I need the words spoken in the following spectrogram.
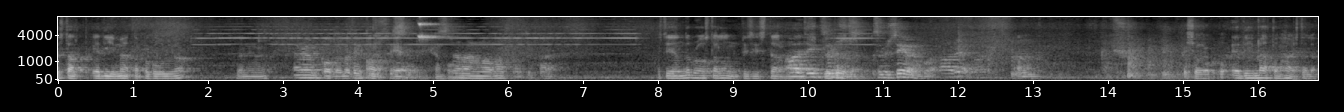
Jag har ställt EDI-mätaren på golvet. Den är Här är en kabel, men jag tänkte Ja, jag ställa den någon annanstans. Typ. Fast det är ändå bra att ställa den precis där. Ja, jag tänkte så, Du så du ser den bara. Jag kör på EDI-mätaren här istället.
